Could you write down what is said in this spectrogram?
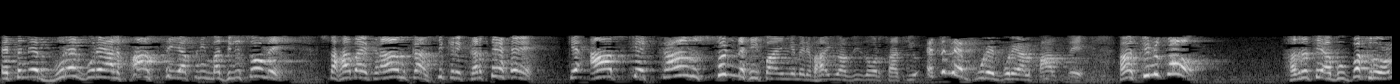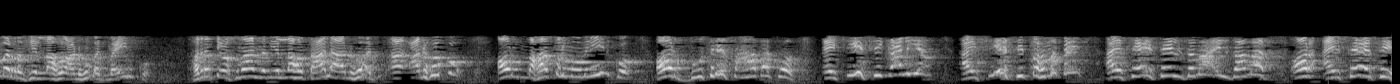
اتنے برے برے الفاظ سے اپنی مجلسوں میں صحابہ اکرام کا ذکر کرتے ہیں۔ کہ آپ کے کام سن نہیں پائیں گے میرے بھائی عزیز اور ساتھیوں اتنے برے برے الفاظ سے ہاں کن کو؟ حضرت ابو بکر عمر رضی اللہ عنہ مجمعین کو، حضرت عثمان رضی اللہ تعالی عنہ عنہ کو، اور محت المومنین کو، اور دوسرے صحابہ کو۔ ایسی ایسی گالیاں ایسی ایسی تہمتیں، ایسے ایسے الزامات، اور ایسے ایسے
